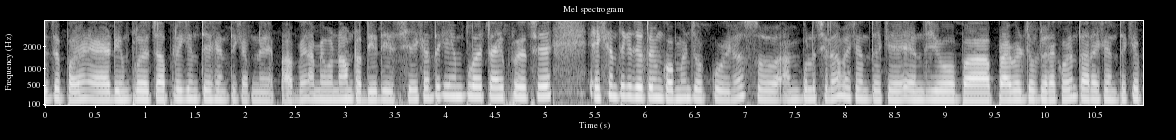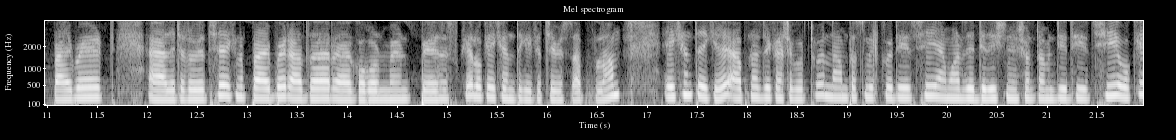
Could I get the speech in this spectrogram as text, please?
দিতে পারেন। অ্যাড এমপ্লয় চাপলে কিন্তু এখান থেকে আপনি পাবেন। আমি আমার নামটা দিয়ে দিয়েছি। এখান থেকে এমপ্লয় টাইপ রয়েছে। এখান থেকে যেহেতু আমি গভর্নমেন্ট জব করি না সো আমি বলেছিলাম এখান থেকে এনজিও বা প্রাইভেট জব যারা করেন, তারা এখান থেকে প্রাইভেট যেটা রয়েছে, এখানে private other government pay scale okay এখান থেকে এটা চেপে চাপলাম এখান থেকে আপনার যে কাজটা করতে হবে, নামটা সিলেক্ট করে দিয়েছি, আমার যে ডেজিগনেশনটা আমি দিয়ে দিয়েছি, ওকে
